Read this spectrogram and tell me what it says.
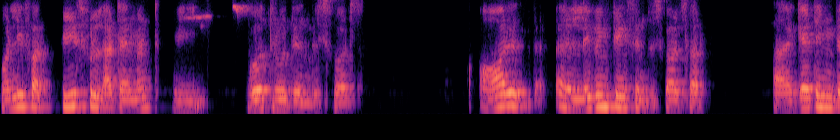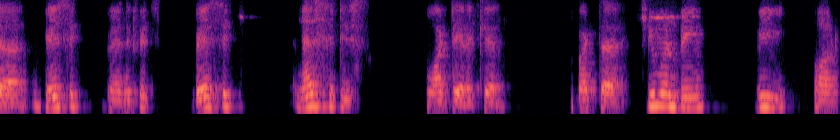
Only for peaceful attainment we go through in this words. All uh, living things in this world are uh, getting the basic benefits, basic necessities, what they require. But the human being, we are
